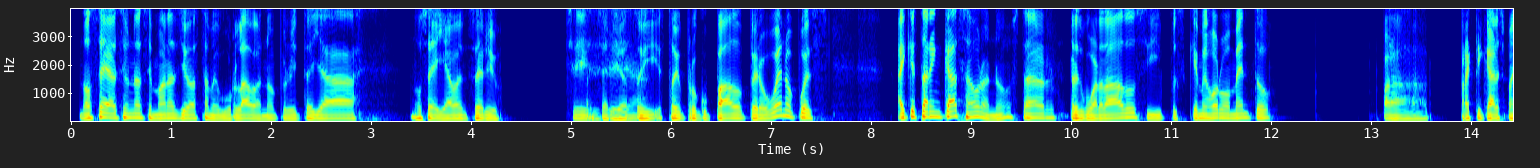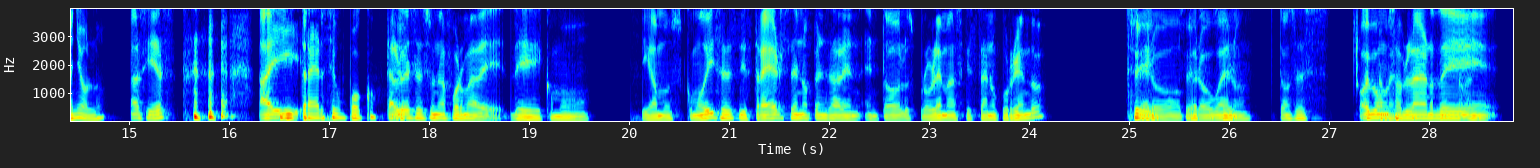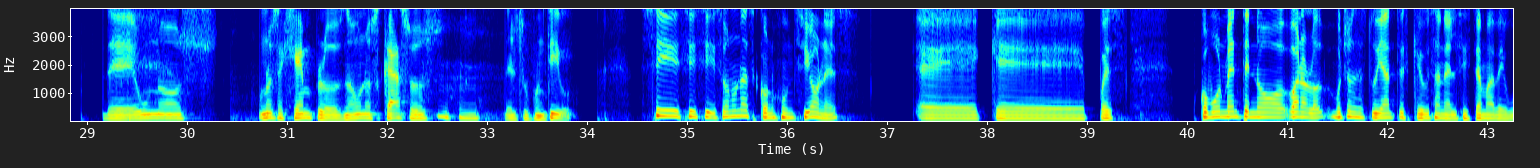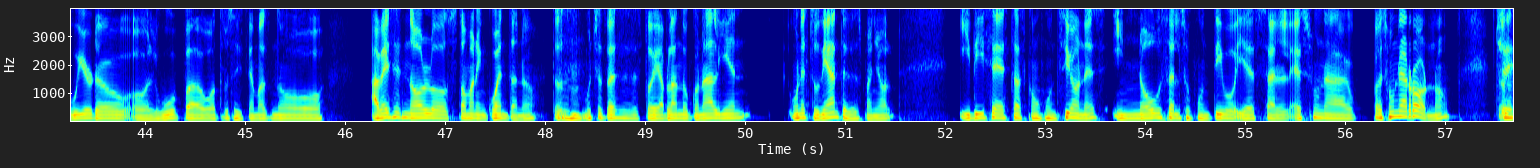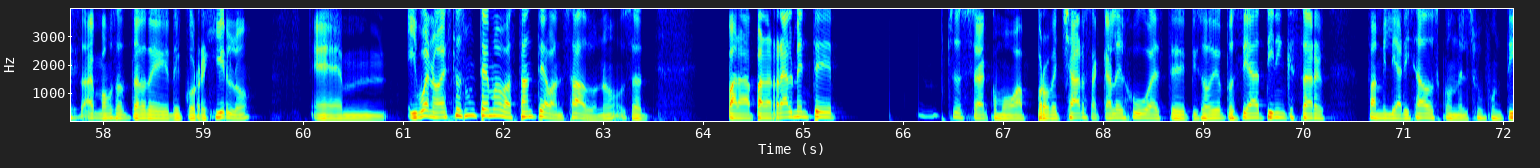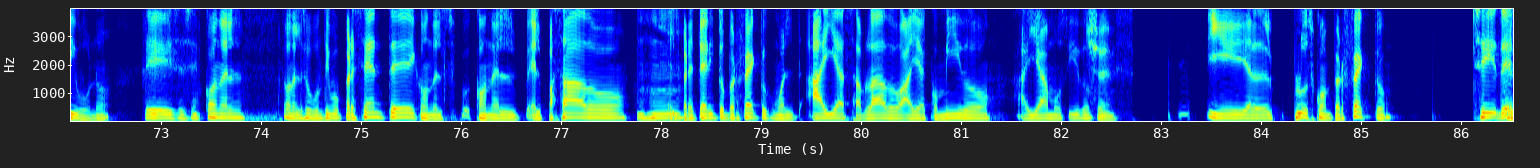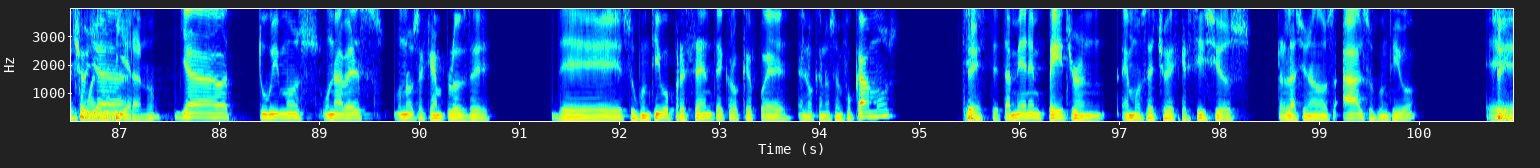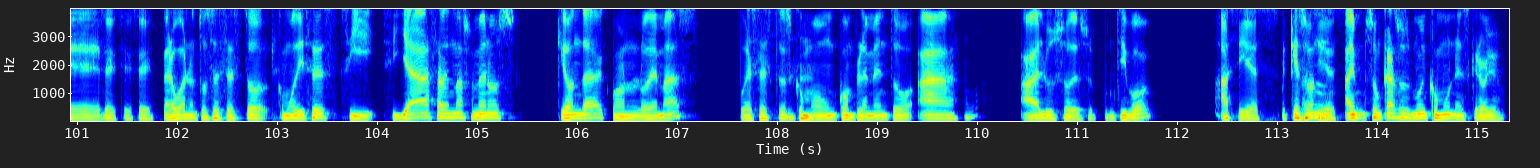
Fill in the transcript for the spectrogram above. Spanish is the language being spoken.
No sé, hace unas semanas yo hasta me burlaba, ¿no? Pero ahorita ya. No sé, ya va en serio. Sí, En sí, serio, sí. ya ya. estoy, estoy preocupado. Pero bueno, pues. Hay que estar en casa ahora, ¿no? Estar resguardados y pues qué mejor momento para practicar español, ¿no? Así es. Hay, distraerse un poco. Tal vez es una forma de, de como, digamos, como dices, distraerse, no pensar en, en todos los problemas que están ocurriendo. Sí, pero sí, pero sí. bueno, entonces hoy vamos a hablar de, de unos, unos ejemplos, ¿no? Unos casos del subjuntivo. Sí, sí, sí, son unas conjunciones eh, que pues comúnmente no, bueno, los- muchos estudiantes que usan el sistema de Weirdo o el WUPA u otros sistemas no, a veces no los toman en cuenta, ¿no? Entonces muchas veces estoy hablando con alguien, un estudiante de español, y dice estas conjunciones y no usa el subjuntivo y es, es una, pues un error, ¿no? Entonces Sí. ah, vamos a tratar de, de corregirlo. Em, y bueno, esto es un tema bastante avanzado, ¿no? O sea, para, para realmente, o sea, como aprovechar, sacarle el jugo a este episodio, pues ya tienen que estar familiarizados con el subjuntivo, ¿no? Sí, sí, sí. Con el, con el subjuntivo presente, con el, con el, el pasado, el pretérito perfecto, como el hayas hablado, haya comido, hayamos ido, Sí. y el pluscuamperfecto, Sí, de que es hecho ya, ¿no? ya tuvimos una vez unos ejemplos de, de subjuntivo presente, creo que fue en lo que nos enfocamos. Sí. Este, también en Patreon hemos hecho ejercicios relacionados al subjuntivo. Sí, Eh, sí, sí, sí. Pero bueno, entonces esto, como dices, si, si ya sabes más o menos qué onda con lo demás, pues esto es como un complemento a, al uso de subjuntivo, Así es. que son, así es. hay- son casos muy comunes, creo yo.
